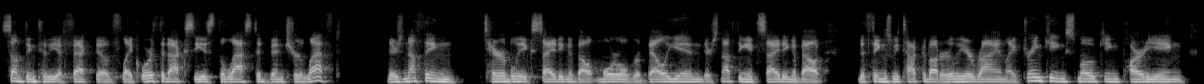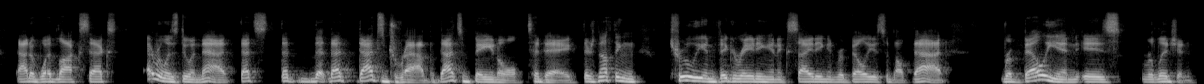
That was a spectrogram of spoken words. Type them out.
something to the effect of like orthodoxy is the last adventure left. There's nothing terribly exciting about moral rebellion. There's nothing exciting about the things we talked about earlier, Ryan, like drinking, smoking, partying, out of wedlock sex. Everyone's doing that. That's that that that that's drab. That's banal today. There's nothing truly invigorating and exciting and rebellious about that. Rebellion is religion.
